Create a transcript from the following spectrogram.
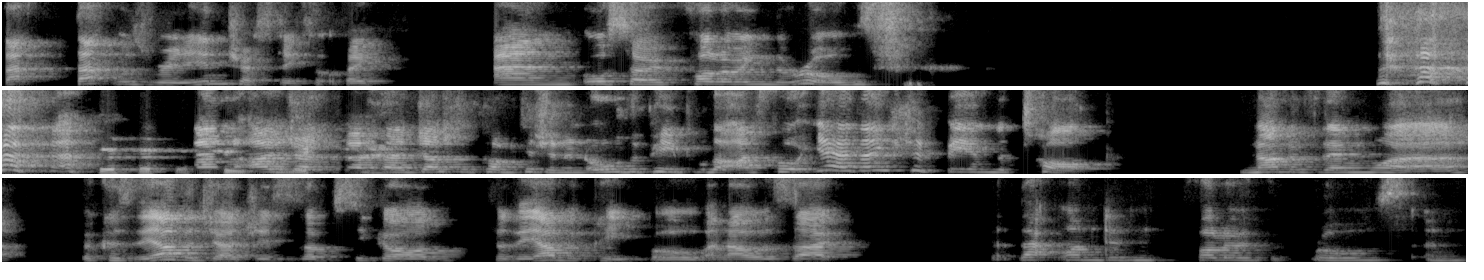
that that was really interesting, sort of thing, and also following the rules. Too And I funny. judged, I judged the competition, and all the people that I thought, yeah, they should be in the top, none of them were because the other judges has obviously gone for the other people, and I was like, but that one didn't follow the rules, and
